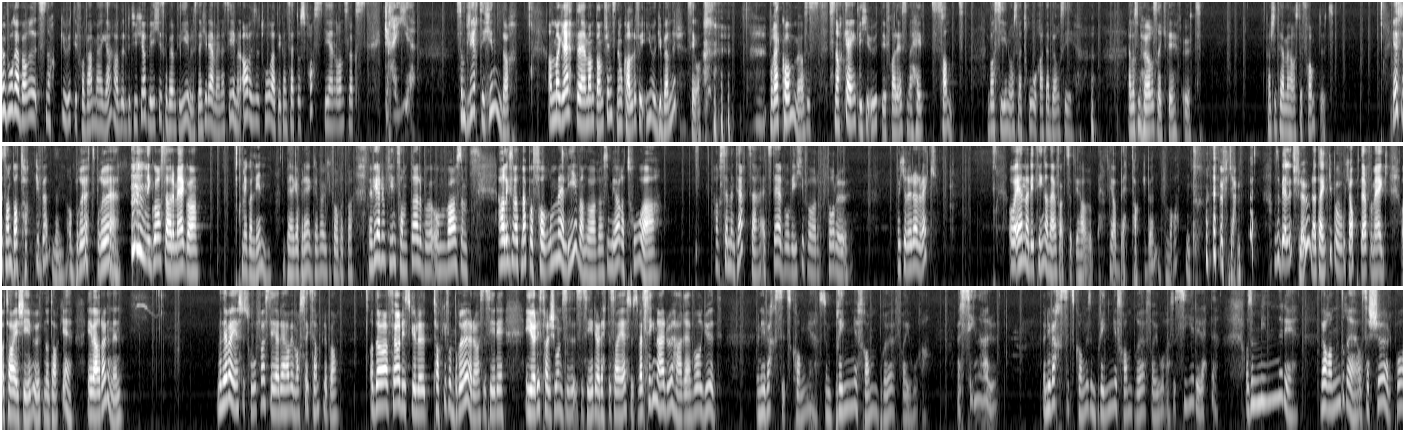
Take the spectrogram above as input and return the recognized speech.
men hvor jeg bare snakker ut ifra hvem jeg er. Det betyr ikke at vi ikke skal be om tilgivelse. det er ikke det jeg mener å si, Men av og til tror jeg at vi kan sette oss fast i en eller annen slags greie som blir til hinder. Anne Margrethe Mant Anfinsen hun kaller det for ljugebønner, sier hun. hvor jeg kommer. Og så snakker jeg egentlig ikke ut ifra det som er helt sant. Jeg bare sier noe som jeg tror at jeg bør si. Eller som høres riktig ut. Kanskje til og med høres det fromt ut. Jesus han bare takker bønnen og brøt brødet. I går så hadde meg og, meg og Linn peker på deg, det var jo ikke forberedt på. Men vi hadde en fin samtale på, om hva som har liksom vært med på å forme livene våre, som gjør at troa har sementert seg et sted hvor vi ikke får, får det Får ikke rydda det vekk. Og en av de tingene er jo faktisk at vi har, vi har bedt takkebønnen for maten hjemme. Og så blir jeg litt flau når jeg tenker på hvor kjapt det er for meg å ta ei skive uten å takke i hverdagen min. Men det var Jesus trofast i, og det har vi masse eksempler på. Og da, Før de skulle takke for brødet, da, så sier de, i jødisk tradisjon så, så sier de, og dette sa Jesus, velsigna er du, Herre, vår Gud, universets konge, som bringer fram brød fra jorda. Velsigna er du. Universets konge som bringer fram brød fra jorda. Så sier de dette. Og så minner de hverandre og seg sjøl på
